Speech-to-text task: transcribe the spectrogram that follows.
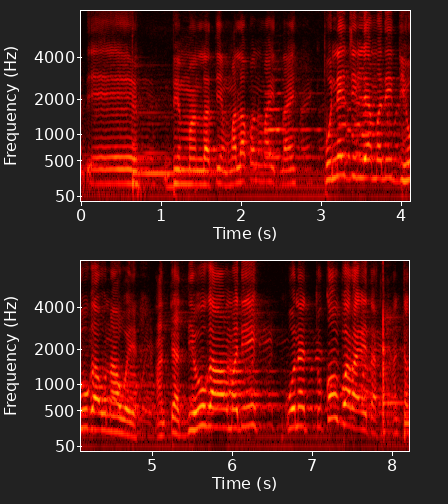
ते भीम म्हणला ते मला पण माहीत नाही. पुणे जिल्ह्यामध्ये देहू गाव नाव आहे. आणि त्या देहू गावामध्ये कोण आहे? तुकोबरा येतात आणि त्या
